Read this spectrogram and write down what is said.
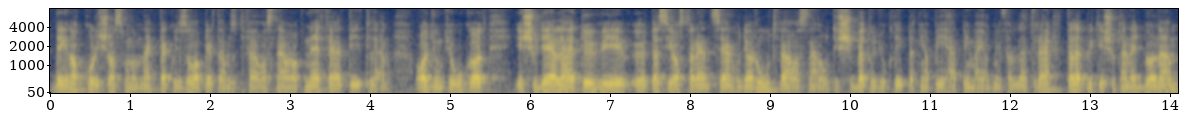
de én akkor is azt mondom nektek, hogy az alapértelmezett felhasználónak ne feltétlen adjunk jogokat, és ugye lehetővé teszi azt a rendszer, hogy a root felhasználót is be tudjuk léptetni a PHP MyAdmin felületre, telepítés után egyből nem,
